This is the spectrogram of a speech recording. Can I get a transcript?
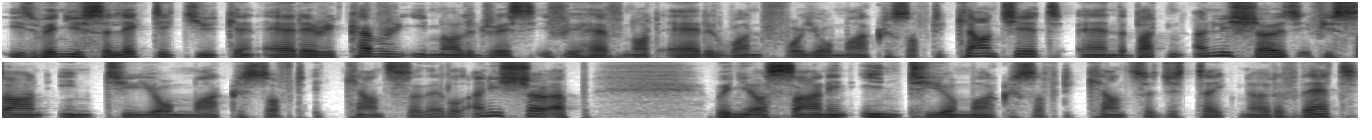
is when you select it, you can add a recovery email address if you have not added one for your Microsoft account yet. And the button only shows if you sign into your Microsoft account. So that'll only show up when you are signing into your Microsoft account. So just take note of that.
